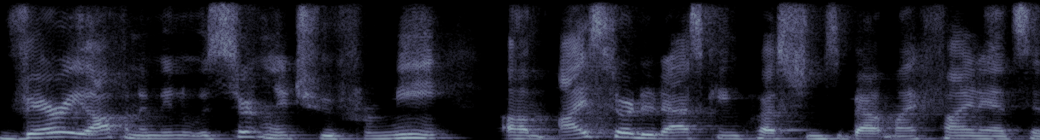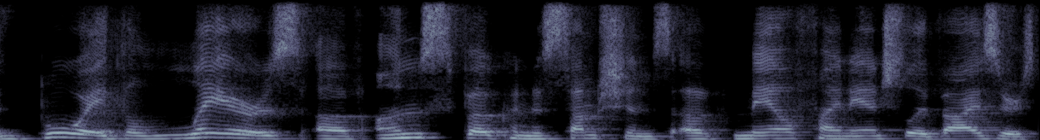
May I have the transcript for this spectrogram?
very often, I mean, it was certainly true for me. Um, I started asking questions about my finance, and boy, the layers of unspoken assumptions of male financial advisors.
